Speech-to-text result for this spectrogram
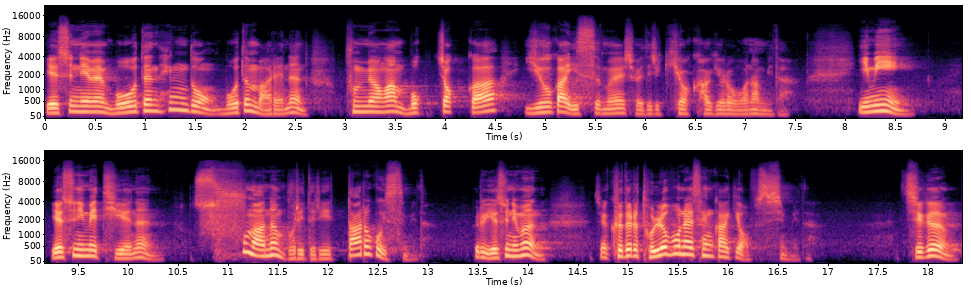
예수님의 모든 행동, 모든 말에는 분명한 목적과 이유가 있음을 저희들이 기억하기를 원합니다. 이미 예수님의 뒤에는 수많은 무리들이 따르고 있습니다. 그리고 예수님은 그들을 돌려보낼 생각이 없으십니다. 지금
